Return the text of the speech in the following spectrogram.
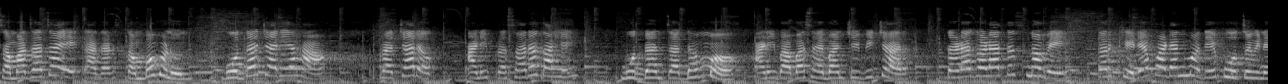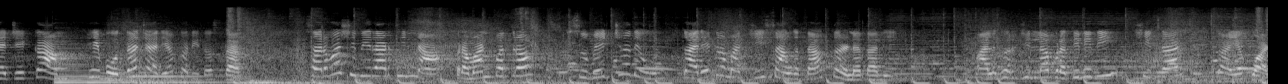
समाजाचा एक आधारस्तंभ म्हणून बौद्धाचार्य हा प्रचारक आणि प्रसारक आहे. बुद्धांचा धम्म आणि बाबासाहेबांचे विचार तळागाळातच नव्हे तर खेड्यापाड्यांमध्ये पोहोचविण्याचे काम हे बौद्धाचार्य करीत असतात. सर्व शिबिरार्थींना प्रमाणपत्र शुभेच्छा देऊन कार्यक्रमाची सांगता करण्यात आली. पालघर जिल्हा प्रतिनिधी सिद्धार्थ गायकवाड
